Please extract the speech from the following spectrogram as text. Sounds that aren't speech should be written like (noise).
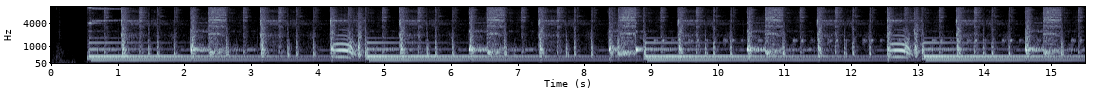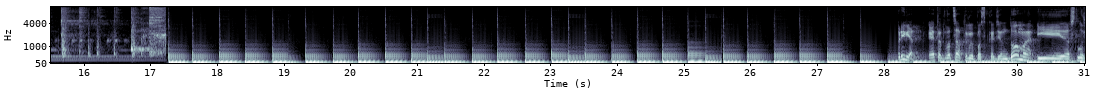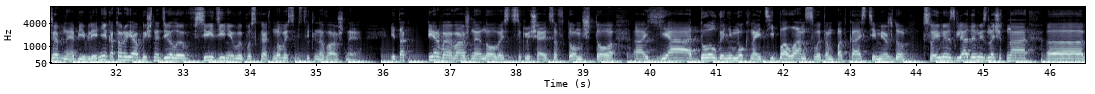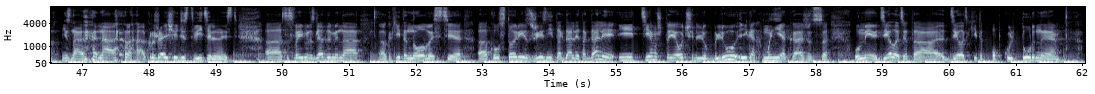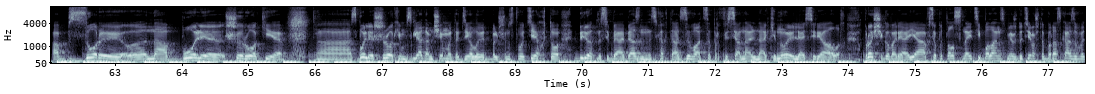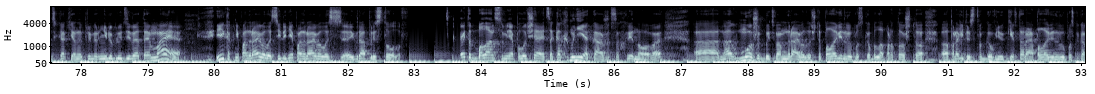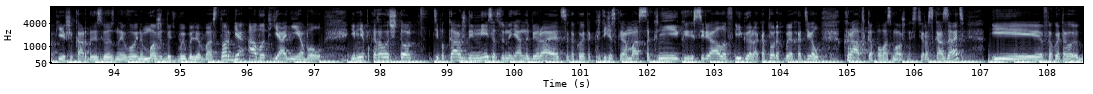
«Один дома» и служебное объявление, которое я обычно делаю в середине выпуска. Новости действительно важные. Итак, первая важная новость заключается в том, что а, я долго не мог найти баланс в этом подкасте между своими взглядами, значит, на, э, не знаю, (laughs) на окружающую действительность, э, со своими взглядами на э, какие-то новости, э, cool stories жизни и так далее, и так далее, и тем, что я очень люблю и, как мне кажется, умею делать, это делать какие-то поп-культурные обзоры э, на более широкие а, с более широким взглядом, чем это делает большинство тех, кто берет на себя обязанность как-то отзываться профессионально о кино или о сериалах. Проще говоря, я все пытался найти баланс между тем, чтобы рассказывать, как я, например, не люблю 9 мая, и как мне понравилась или не понравилась э, «Игра престолов». Этот баланс у меня получается, как мне кажется, хреново. А, может быть, вам нравилось, что половина выпуска была про то, что а, правительство говнюки, вторая половина выпуска, какие шикарные Звездные войны. Может быть, вы были в восторге, а вот я не был. И мне показалось, что, типа, каждый месяц у меня набирается какая-то критическая масса книг, сериалов, игр, о которых бы я хотел кратко, по возможности, рассказать. И в какой-то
